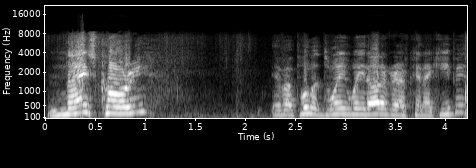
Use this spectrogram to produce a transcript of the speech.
Nice, Corey. If I pull a Dwyane Wade autograph, can I keep it?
